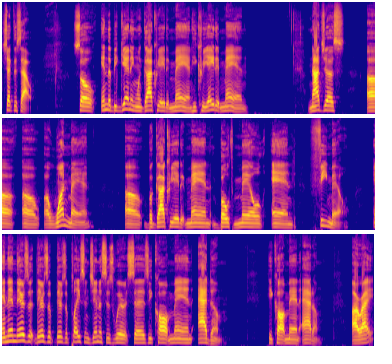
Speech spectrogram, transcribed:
Check this out. So, in the beginning, when God created man, He created man not just uh, uh, uh, one man, uh, but God created man both male and female. And then there's a there's a there's a place in Genesis where it says He called man Adam. He called man Adam. All right.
